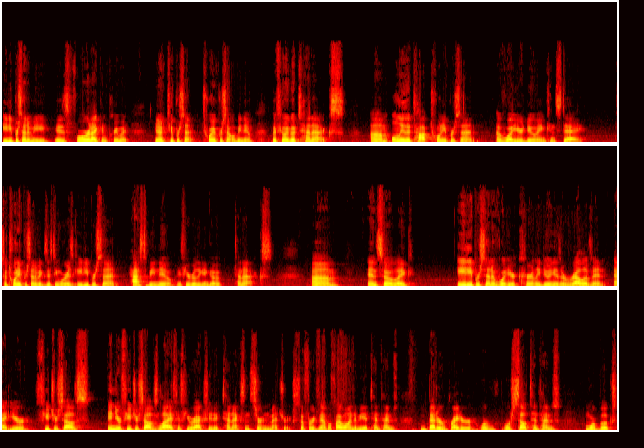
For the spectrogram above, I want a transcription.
80% of me is forward. I can pretty much, you know, 2%, 20% will be new. But if you want to go 10x, um, only the top 20% of what you're doing can stay. So 20% of existing, whereas 80% has to be new if you're really going to go 10x. Um, and so, like, 80% of what you're currently doing is irrelevant at your future selves in your future selves life if you were actually to 10x in certain metrics. So for example, if I wanted to be a 10 times better writer or or sell 10 times more books,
